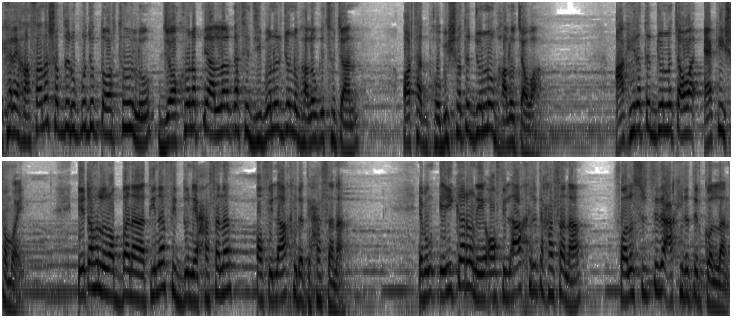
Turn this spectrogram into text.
এখানে হাসানা শব্দের উপযুক্ত অর্থ হলো, যখন আপনি আল্লাহর কাছে জীবনের জন্য ভালো কিছু চান অর্থাৎ ভবিষ্যতের জন্য ভালো চাওয়া। আখিরাতের জন্য চাওয়া একই সময়। এটা হলো রব্বানা তিনা ফিদ্দুনিয়া হাসানা অফিল আখিরাতে হাসানা। এবং এই কারণে অফিল আখিরাতে হাসানা ফলশ্রুতিতে আখিরাতের কল্যাণ,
